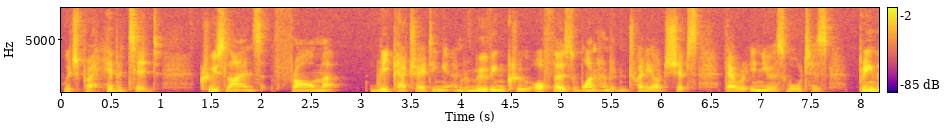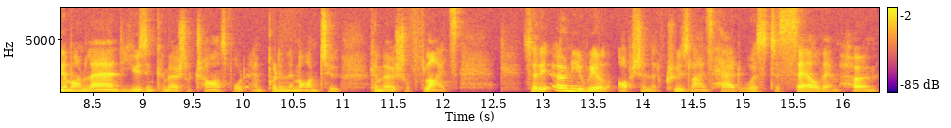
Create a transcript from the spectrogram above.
which prohibited cruise lines from repatriating and removing crew off those 120 odd ships that were in US waters, bringing them on land using commercial transport and putting them onto commercial flights. So the only real option that cruise lines had was to sail them home.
